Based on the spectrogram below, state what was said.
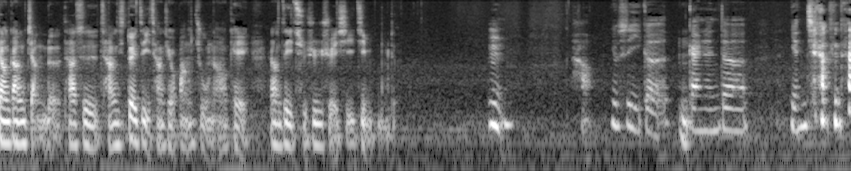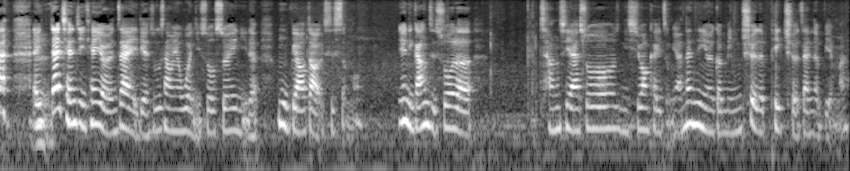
像刚刚讲的，它是长期对自己长期有帮助，然后可以让自己持续学习进步的。嗯，又是一个感人的演讲。但哎，但前几天有人在脸书上面问你说，所以你的目标到底是什么？因为你刚刚只说了长期来说你希望可以怎么样，但是你有一个明确的 picture 在那边吗？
